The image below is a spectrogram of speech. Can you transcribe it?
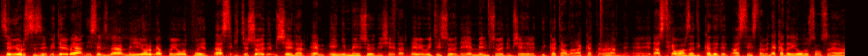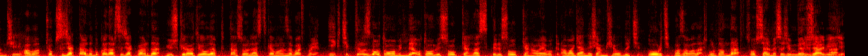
Seviyoruz sizi. Videoyu beğendiyseniz beğenmeyi, yorum yapmayı unutmayın. Lastik için söylediğimiz şeyler hem Engin Bey'in söylediği şeyler, hem Ümit'in söylediği, hem benim söylediğim şeyleri dikkate alın. Hakikaten önemli. Ee, lastik havanıza dikkat edin. Lastiğiniz tabii ne kadar iyi olursa olsun önemli şey hava. Çok sıcaklarda, bu kadar sıcaklarda 100 km yol yaptıktan sonra lastik havanıza bakmayın. İlk çıktığınızda otomobilde, otomobil soğukken, lastikleri soğukken havaya bakın. Hava genleşen bir şey olduğu için doğru çıkmaz havalar. Buradan da sosyal mesajımı veririm. Güzel Ha? bilgi.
